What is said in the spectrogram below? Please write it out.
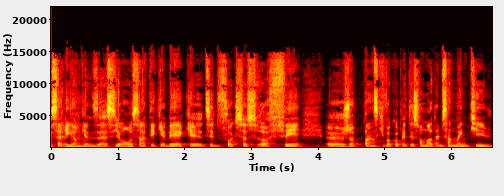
sa réorganisation, Santé Québec. tu sais, une fois que ce sera fait, je pense qu'il va compléter son mandat. Il me semble même qu'il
